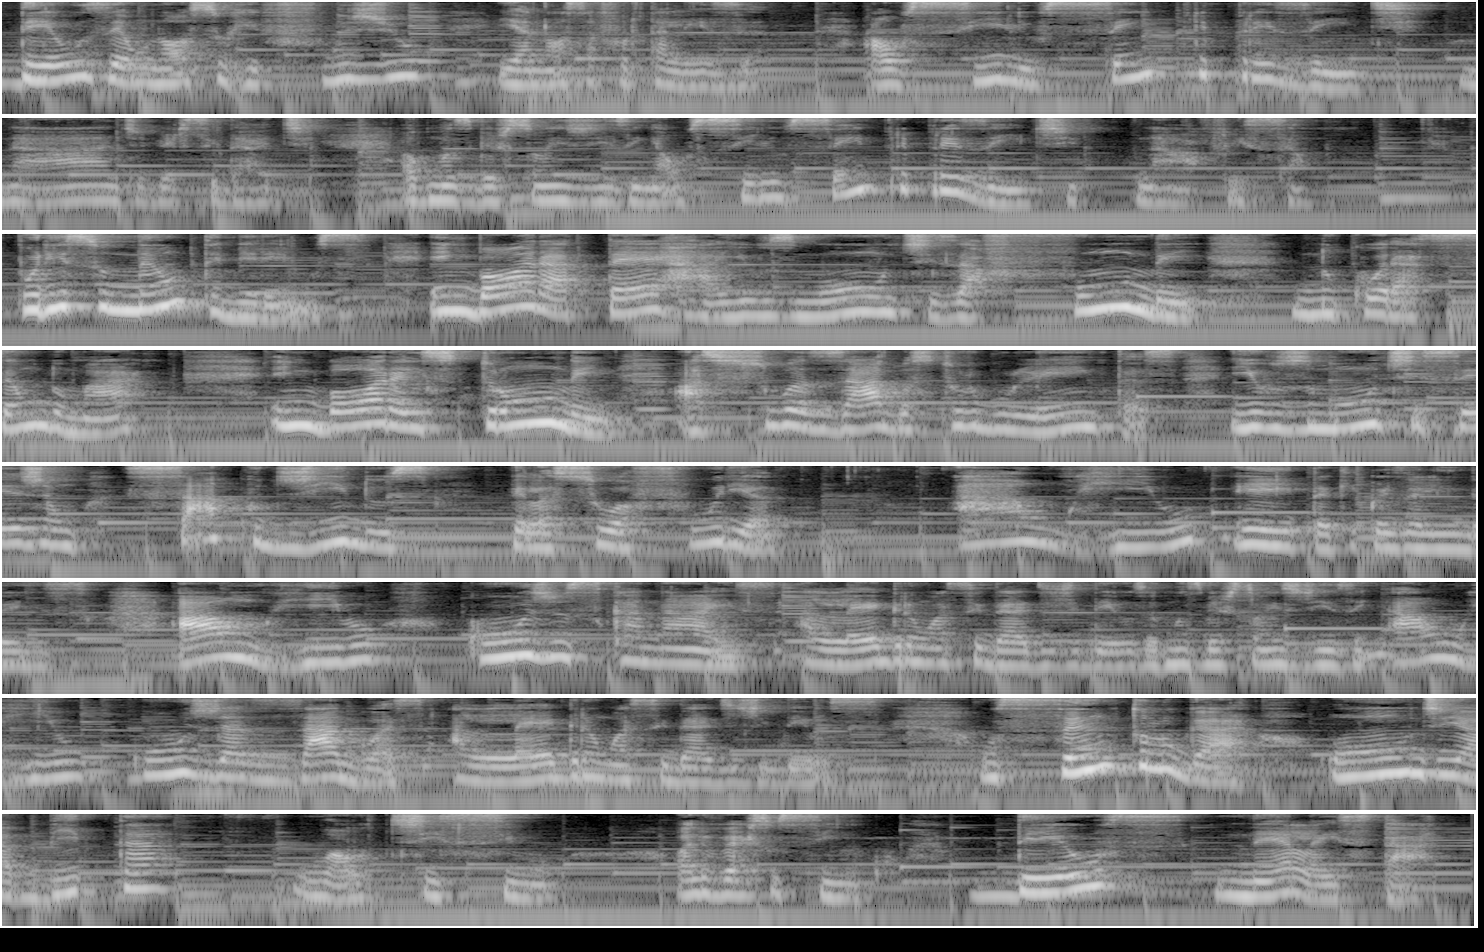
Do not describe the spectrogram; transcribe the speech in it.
Deus é o nosso refúgio e a nossa fortaleza auxílio sempre presente na adversidade. Algumas versões dizem auxílio sempre presente na aflição. Por isso não temeremos, embora a terra e os montes afundem no coração do mar, embora estrondem as suas águas turbulentas e os montes sejam sacudidos pela sua fúria, há um rio, eita que coisa linda isso! Há um rio cujos canais alegram a cidade de Deus. Algumas versões dizem: há um rio cujas águas alegram a cidade de Deus. O santo lugar onde habita o Altíssimo. Olha o verso 5. Deus nela está.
